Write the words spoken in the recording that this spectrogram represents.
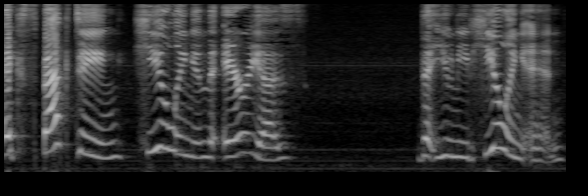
expecting healing in the areas that you need healing in?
